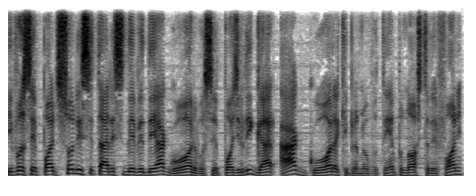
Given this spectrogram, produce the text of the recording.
e você pode solicitar esse DVD agora. Você pode ligar agora aqui para Novo Tempo, nosso telefone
